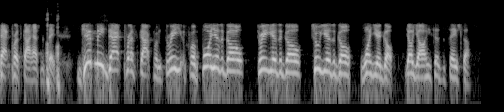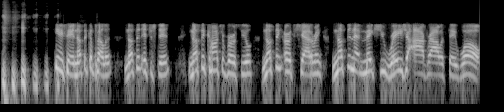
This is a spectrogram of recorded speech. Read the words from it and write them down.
Dak Prescott has to say. Give me Dak Prescott from three, from four years ago, three years ago, two years ago, one year ago. Yo, y'all, he says the same stuff. he ain't saying nothing compelling, nothing interesting, nothing controversial, nothing earth shattering, nothing that makes you raise your eyebrow and say, whoa,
